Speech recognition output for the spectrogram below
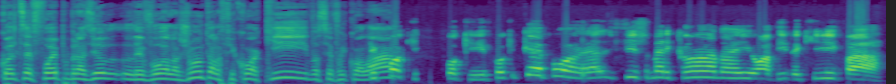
quando você foi pro Brasil, levou ela junto? Ela ficou aqui e você foi colar? Ficou aqui, ficou aqui. Ficou aqui porque, pô, é difícil americana e uma vida aqui para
